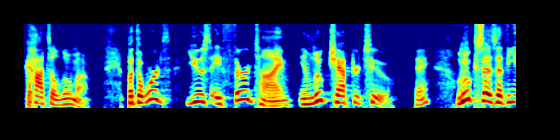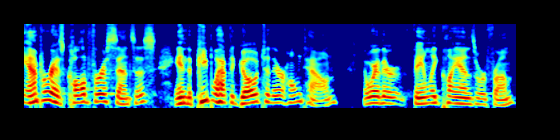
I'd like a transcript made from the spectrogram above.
kataluma? But the word's used a third time in Luke chapter 2. Okay? Luke says that the emperor has called for a census, and the people have to go to their hometown, where their family clans were from,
